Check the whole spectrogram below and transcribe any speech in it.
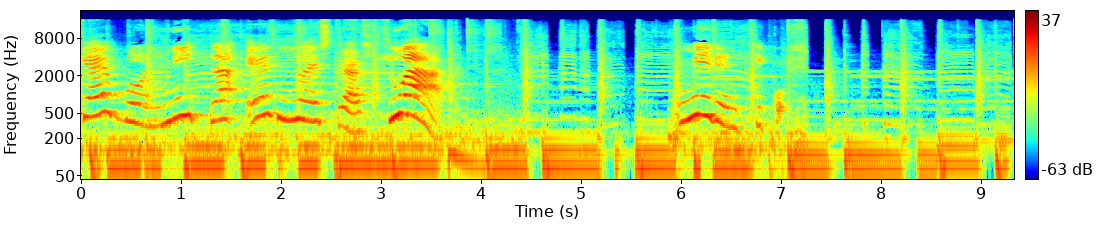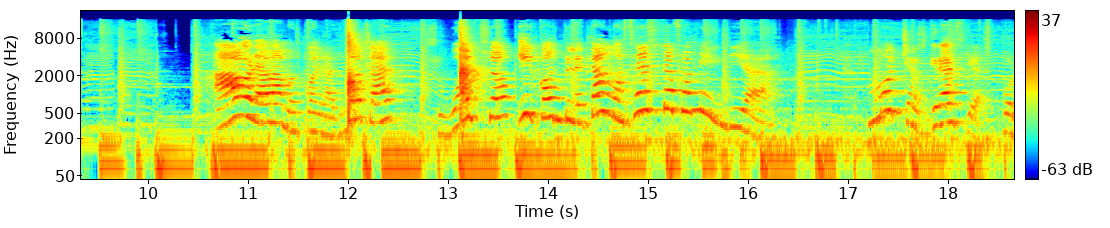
Qué bonita es nuestra swag. Miren chicos. Ahora vamos con las botas, su bolso y completamos esta familia. Muchas gracias por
